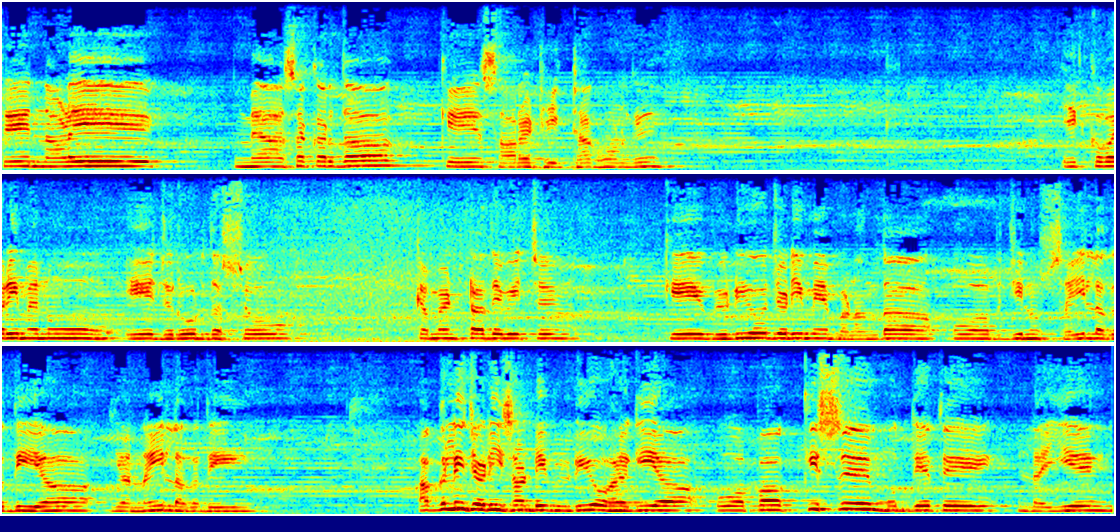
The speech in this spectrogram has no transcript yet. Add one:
ਤੇ ਨਾਲੇ ਮੈਂ ਆਸ਼ਾ ਕਰਦਾ ਕਿ ਸਾਰੇ ਠੀਕ ਠਾਕ ਹੋਣਗੇ। ਇੱਕ ਵਾਰੀ ਮੈਨੂੰ ਇਹ ਜ਼ਰੂਰ ਦੱਸੋ ਕਮੈਂਟਾਂ ਦੇ ਵਿੱਚ ਕਿ ਵੀਡੀਓ ਜਿਹੜੀ ਮੈਂ ਬਣਾਉਂਦਾ, ਉਹ ਆਪ ਜੀ ਨੂੰ ਸਹੀ ਲੱਗਦੀ ਆ ਜਾਂ ਨਹੀਂ ਲੱਗਦੀ। ਅਗਲੀ ਜਿਹੜੀ ਸਾਡੀ ਵੀਡੀਓ ਹੈਗੀ ਆ, ਉਹ ਆਪਾਂ ਕਿਸ ਮੁੱਦੇ ਤੇ ਲਈਏ।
